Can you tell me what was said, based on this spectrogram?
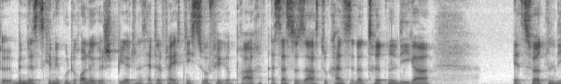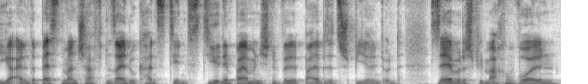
mindestens keine gute Rolle gespielt und es hätte vielleicht nicht so viel gebracht, als dass du sagst, du kannst in der dritten Liga, jetzt vierten Liga eine der besten Mannschaften sein, du kannst den Stil, den Bayern München will, Ballbesitz spielend und selber das Spiel machen wollen,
